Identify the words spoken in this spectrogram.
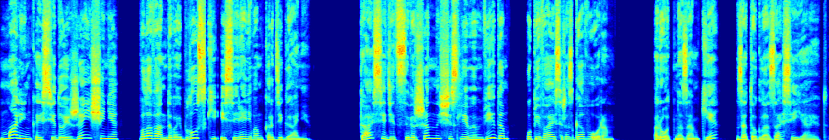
маленькой седой женщине в лавандовой блузке и сиреневом кардигане. Та сидит с совершенно счастливым видом, упиваясь разговором. Рот на замке, зато глаза сияют.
